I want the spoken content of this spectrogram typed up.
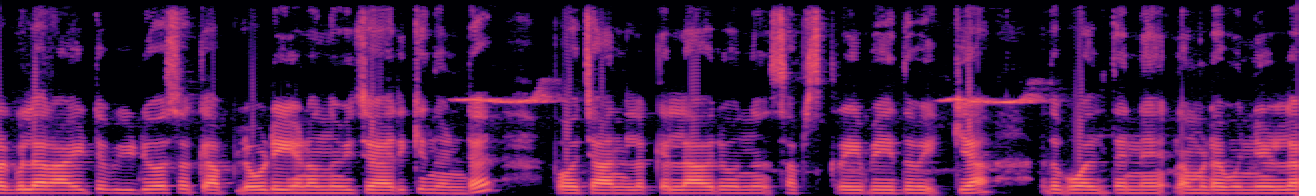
റെഗുലറായിട്ട് വീഡിയോസൊക്കെ അപ്ലോഡ് ചെയ്യണമെന്ന് വിചാരിക്കുന്നുണ്ട്. അപ്പോൾ ചാനലൊക്കെ എല്ലാവരും ഒന്ന് സബ്സ്ക്രൈബ് ചെയ്ത് വയ്ക്കുക അതുപോലെ തന്നെ നമ്മുടെ മുന്നിലുള്ള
